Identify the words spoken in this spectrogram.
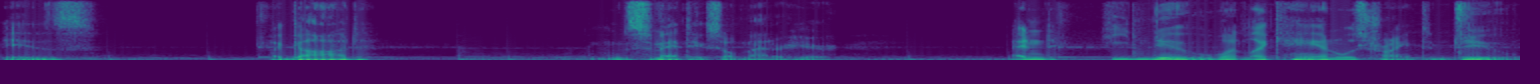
is, a god. Semantics don't matter here. And he knew what Lycaon was trying to do.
